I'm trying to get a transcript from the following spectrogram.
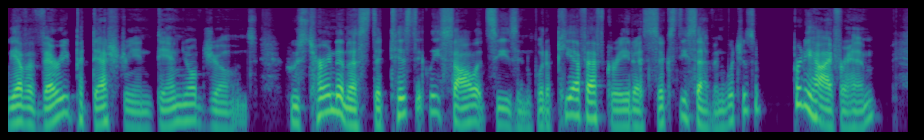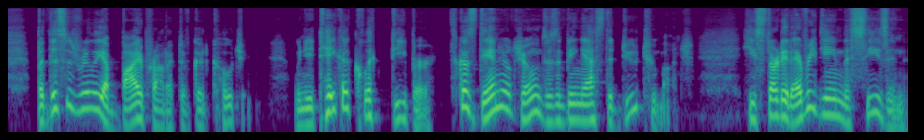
we have a very pedestrian Daniel Jones, who's turned in a statistically solid season with a PFF grade of 67, which is pretty high for him. But this is really a byproduct of good coaching. When you take a click deeper, it's because Daniel Jones isn't being asked to do too much. He started every game this season,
